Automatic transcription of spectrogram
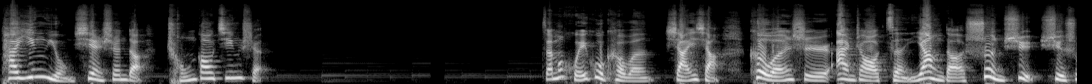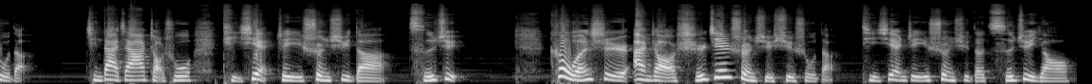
他英勇献身的崇高精神。咱们回顾课文，想一想课文是按照怎样的顺序叙述的？请大家找出体现这一顺序的词句。课文是按照时间顺序叙述的，体现这一顺序的词句有：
